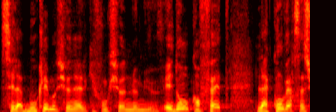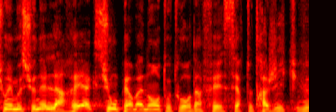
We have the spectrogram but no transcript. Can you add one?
c'est la boucle émotionnelle qui fonctionne le mieux. Et donc en fait, la conversation émotionnelle, la réaction permanente autour d'un fait certes tragique, mhm.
